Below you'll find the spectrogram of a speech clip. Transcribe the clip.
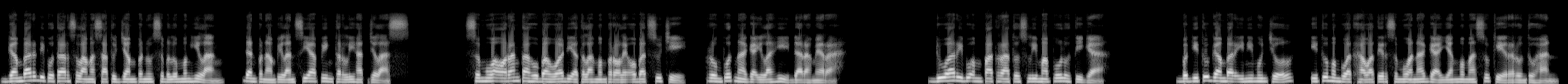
Gambar diputar selama satu jam penuh sebelum menghilang, dan penampilan Siaping terlihat jelas. Semua orang tahu bahwa dia telah memperoleh obat suci, rumput naga ilahi darah merah. 2453. Begitu gambar ini muncul, itu membuat khawatir semua naga yang memasuki reruntuhan.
